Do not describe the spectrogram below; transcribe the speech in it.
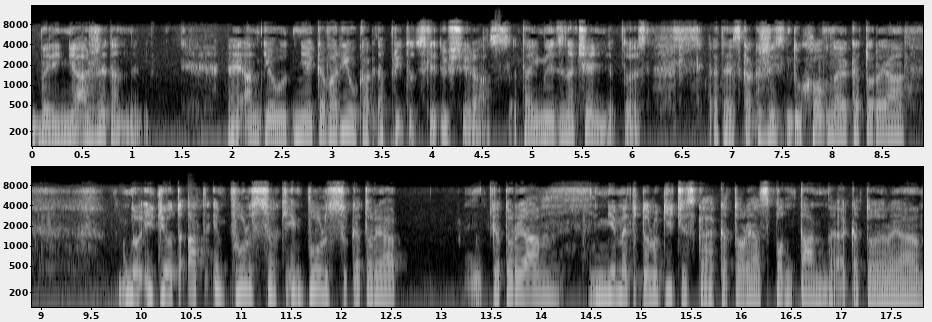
были неожиданными. Ангел не говорил, когда придут в следующий раз. Это имеет значение. То есть это есть как жизнь духовная, которая но идет от импульса к импульсу, которая которая не методологическая, которая спонтанная, которая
